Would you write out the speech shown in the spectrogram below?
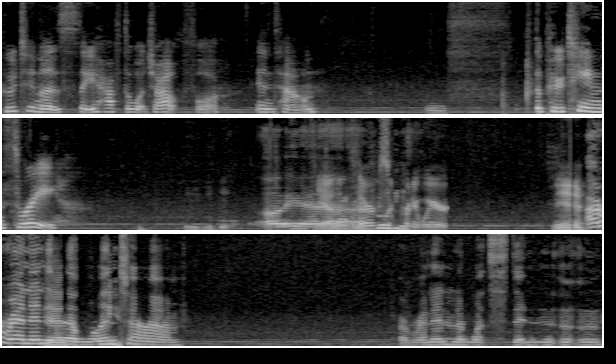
Putinas that you have to watch out for in town. Oof. The Poutine Three. Oh yeah. Yeah, them clerics are pretty weird. Yeah. I ran into Yeah, that one police- time. I ran into them once. Didn't. Mm-mm.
